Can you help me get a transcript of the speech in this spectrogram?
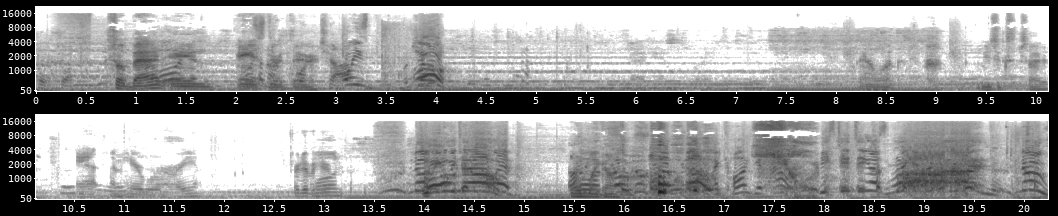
pork chops. So bad and ants right there. Oh, he's. Oh! Music subsided. Ant, I'm here. Where are you? Right over here. No, oh, no! Web. Oh my Go, god. go, go, go! I can't get out. He's cheating us. Run! No!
